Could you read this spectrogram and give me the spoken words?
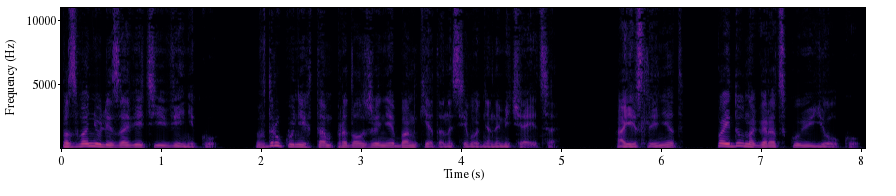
позвоню Лизавете и Венику. Вдруг у них там продолжение банкета на сегодня намечается. А если нет, пойду на городскую елку.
